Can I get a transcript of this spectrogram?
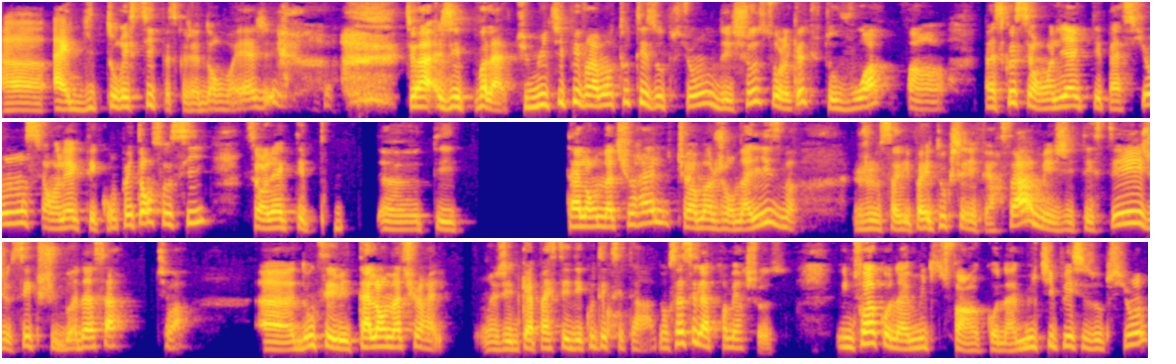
à, être guide touristique parce que j'adore voyager. tu vois, voilà, tu multiplies vraiment toutes tes options, des choses sur lesquelles tu te vois, parce que c'est en lien avec tes passions, c'est en lien avec tes compétences aussi, c'est en lien avec tes, tes talents naturels. Tu vois, moi, le journalisme, je ne savais pas du tout que j'allais faire ça, mais j'ai testé, je sais que je suis bonne à ça, tu vois. Euh, donc, c'est mes talents naturels. J'ai une capacité d'écoute, etc. Donc, ça, c'est la première chose. Une fois qu'on a, qu'on a multiplié ces options,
